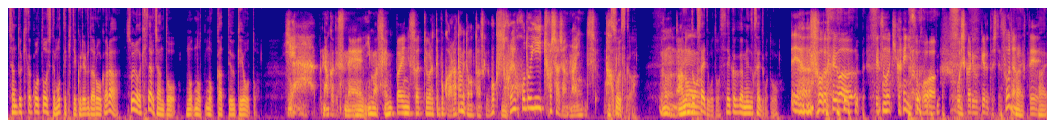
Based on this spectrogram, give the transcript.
ちゃんと企画を通して持ってきてくれるだろうから、そういうのが来たらちゃんとのの乗っかって受けようと。いやー、なんかですね、うん今先輩にそうやって言われて僕改めて思ったんですけど、僕それほどいい著者じゃないんですよ。多分そうですか。うん、めんどくさいい。ってこと？性格がめんどくさいってこと？いや、それは 別の機会にそこはお叱りを受けるとして、そうじゃなくて、はいはい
